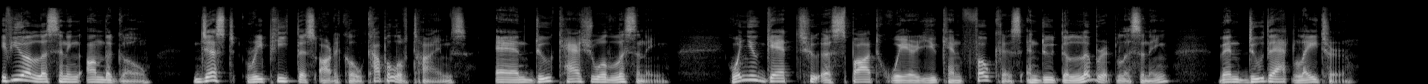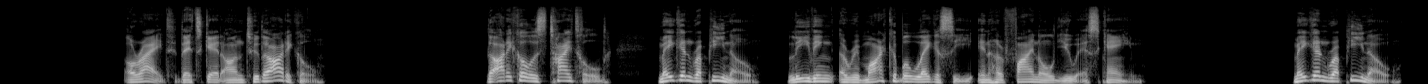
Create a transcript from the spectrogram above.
if you are listening on the go, just repeat this article a couple of times and do casual listening. When you get to a spot where you can focus and do deliberate listening, then do that later. All right, let's get on to the article. The article is titled Megan Rapinoe Leaving a Remarkable Legacy in Her Final U.S. Game. Megan Rapinoe,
